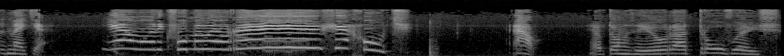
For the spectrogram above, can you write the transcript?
het met je? Ja hoor, ik voel me wel reuze goed. Nou, je hebt dan een heel raar trollfeest.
